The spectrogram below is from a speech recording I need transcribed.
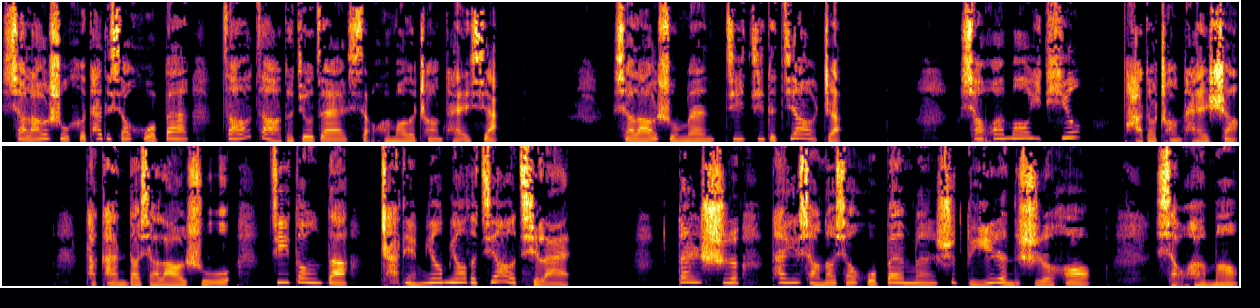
小老鼠和它的小伙伴早早的就在小花猫的窗台下，小老鼠们叽叽的叫着。小花猫一听，爬到窗台上，它看到小老鼠，激动的。差点喵喵的叫起来，但是他一想到小伙伴们是敌人的时候，小花猫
